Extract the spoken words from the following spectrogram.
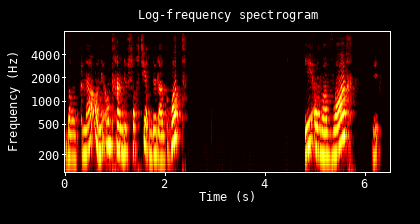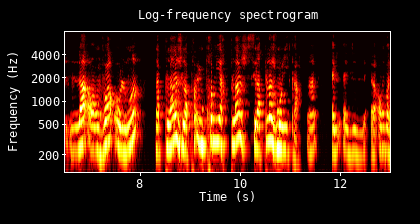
Donc là, on est en train de sortir de la grotte et on va voir, là on voit au loin la plage, la, une première plage, c'est la plage Monica. Hein. Euh, on, va,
